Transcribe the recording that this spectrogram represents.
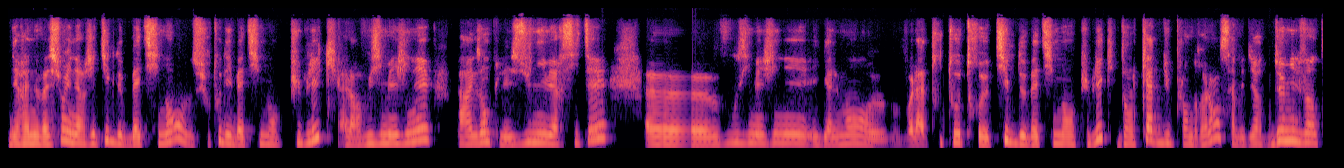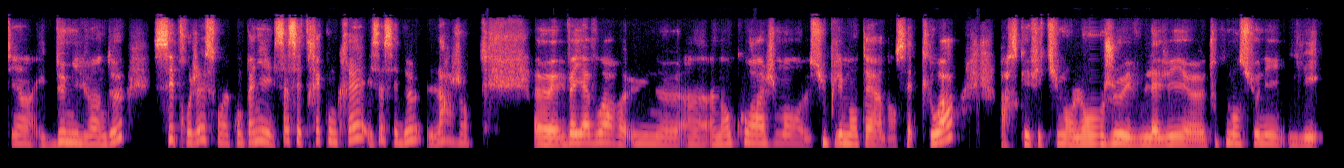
des rénovations énergétiques de bâtiments, surtout des bâtiments publics. Alors vous imaginez par exemple les universités, euh, vous imaginez également euh, voilà tout autre type de bâtiments publics. Dans le cadre du plan de relance, ça veut dire 2021 et 2022, ces projets sont accompagnés. Ça c'est très concret et ça c'est de l'argent. Euh, il va y avoir un, un, encouragement supplémentaire dans cette loi parce qu'effectivement l'enjeu et vous l'avez tout mentionné, il est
